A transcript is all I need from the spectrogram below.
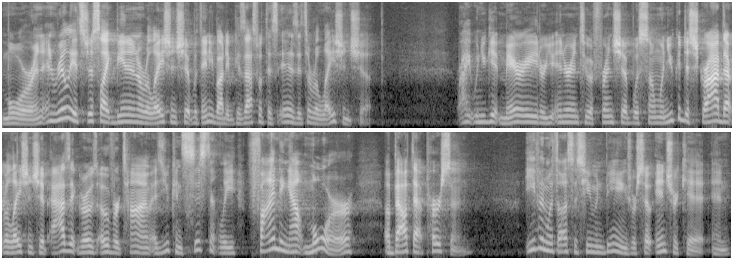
more. And, and really, it's just like being in a relationship with anybody because that's what this is it's a relationship. Right? When you get married or you enter into a friendship with someone, you could describe that relationship as it grows over time as you consistently finding out more about that person. Even with us as human beings, we're so intricate and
